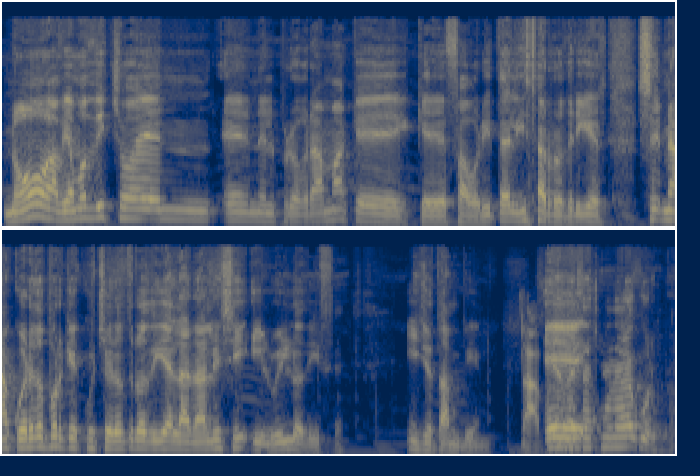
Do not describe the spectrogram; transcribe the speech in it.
No, habíamos dicho en, en el programa que, que favorita Elisa Rodríguez. Se- me acuerdo porque escuché el otro día el análisis y Luis lo dice. Y yo también. Ah, ¿Ya me Eh, estás haciendo la culpa?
